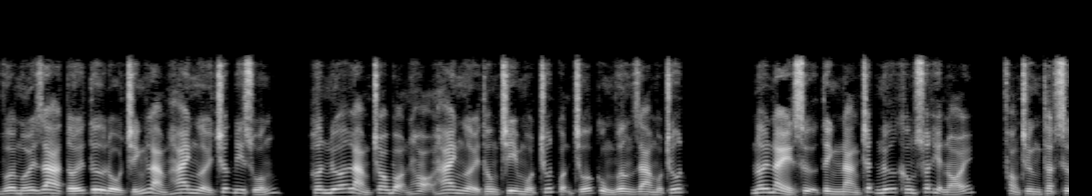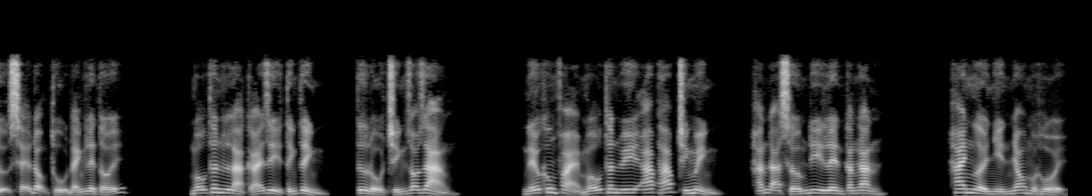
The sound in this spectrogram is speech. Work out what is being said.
Vừa mới ra tới tư đồ chính làm hai người trước đi xuống, hơn nữa làm cho bọn họ hai người thông chi một chút quận chúa cùng vương ra một chút. Nơi này sự tình nàng chất nữ không xuất hiện nói, phòng trừng thật sự sẽ động thủ đánh lên tới. Mẫu thân là cái gì tính tình, tư đồ chính rõ ràng. Nếu không phải mẫu thân uy áp áp chính mình, hắn đã sớm đi lên căn ngăn. Hai người nhìn nhau một hồi,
